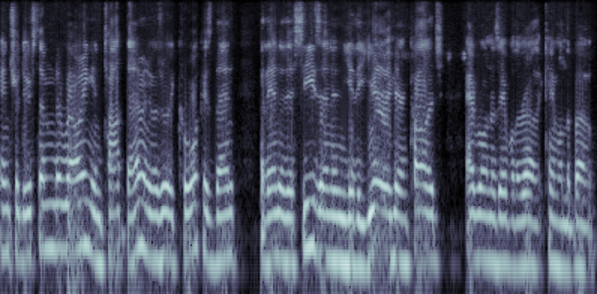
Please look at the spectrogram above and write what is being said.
introduce them to rowing and taught them, and it was really cool because then by the end of the season and the year here in college, everyone was able to row that came on the boat.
